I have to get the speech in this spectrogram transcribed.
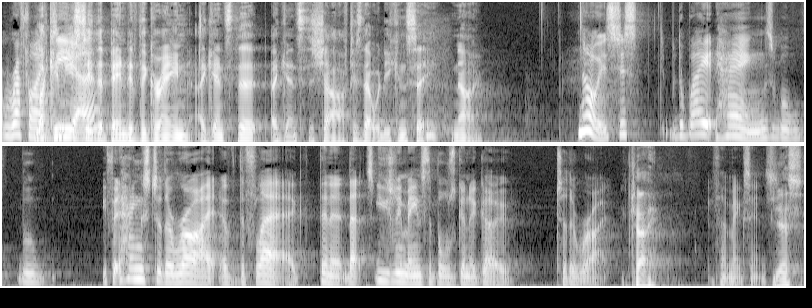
rough idea. Like, can you see the bend of the green against the against the shaft? Is that what you can see? No. No, it's just the way it hangs will will if it hangs to the right of the flag, then it, that usually means the ball's going to go to the right. Okay. If that makes sense. Yes.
